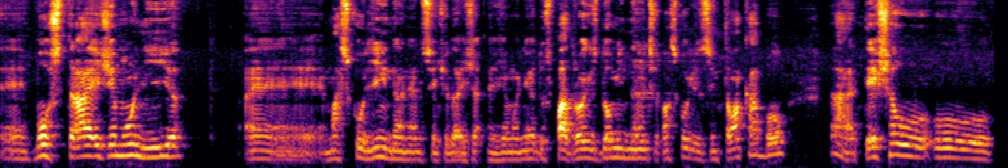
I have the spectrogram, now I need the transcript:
é, mostrar a hegemonia é, masculina, né, no sentido da hegemonia dos padrões dominantes masculinos. Então acabou, ah, deixa o, o,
